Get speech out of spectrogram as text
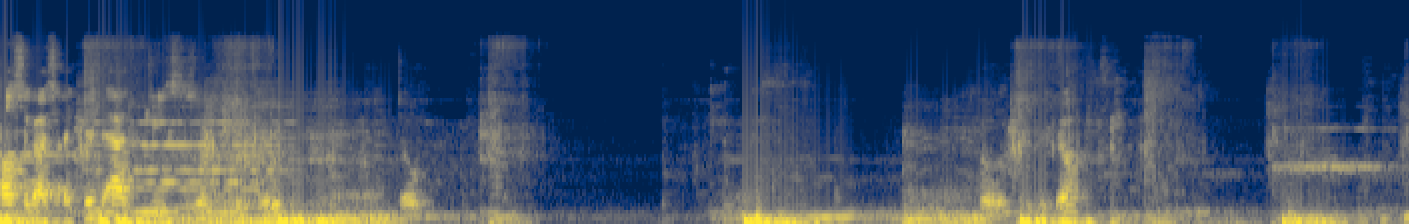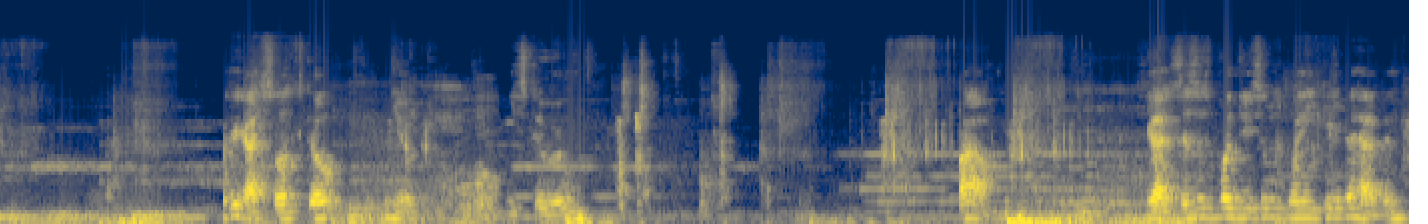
Also, guys, I did add pieces of YouTube. So, so here we go. Okay, guys, so let's go here. Easter room. Wow. Guys, this is what Jesus when he came to heaven.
